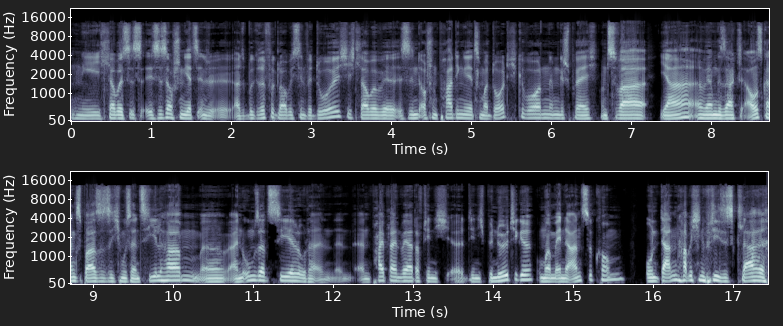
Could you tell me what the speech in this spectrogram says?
Nee, ich glaube, es ist, es ist auch schon jetzt, in, also Begriffe, glaube ich, sind wir durch. Ich glaube, wir, es sind auch schon ein paar Dinge jetzt mal deutlich geworden im Gespräch. Und zwar, ja, wir haben gesagt, Ausgangsbasis, ich muss ein Ziel haben, äh, ein Umsatzziel oder ein, ein Pipeline-Wert, auf den ich, äh, den ich benötige, um am Ende anzukommen. Und dann habe ich nur dieses klare,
